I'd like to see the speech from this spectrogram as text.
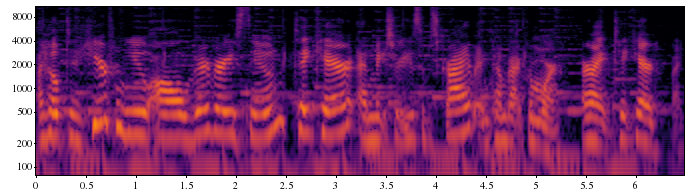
I hope to hear from you all very, very soon. Take care, and make sure you subscribe and come back for more. All right, take care. Bye.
